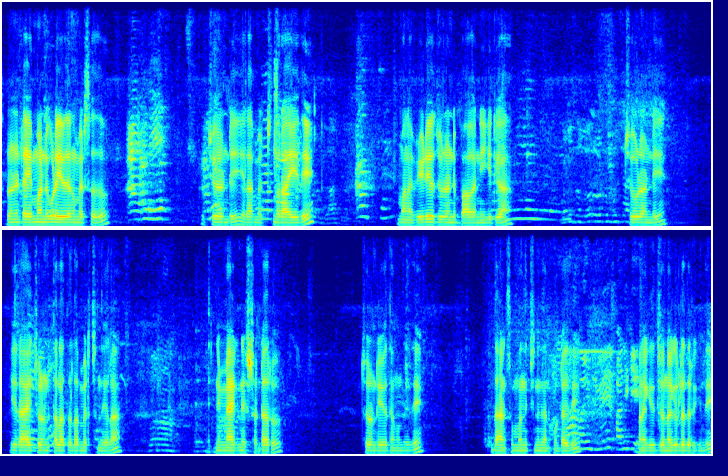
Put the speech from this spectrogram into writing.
చూడండి డైమండ్ కూడా ఏ విధంగా మెరుస్తుందో. చూడండి ఎలా మెరుస్తుంది రాయి ఇది. మన వీడియో చూడండి బాగా నీట్గా. చూడండి ఈ రాయి చూడండి తల తల మెరుచుంది ఇలా. దీన్ని మ్యాగ్నెస్ట్ అంటారు. చూడండి ఏ విధంగా ఉంది ఇది. దానికి సంబంధించినది అనుకుంటా ఇది. మనకి ఇది జొన్నగిరిలో దొరికింది.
